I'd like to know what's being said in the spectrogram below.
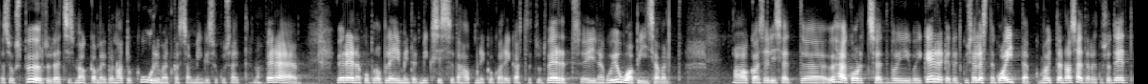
tasuks pöörduda, et siis me hakkame juba natuke uurima, et kas on mingisugused noh, vere, vere nagu probleemid, et miks siis seda hapnikuga rikastatud verd ei nagu jõua piisavalt aga sellised äh, ühekordsed või, või kerged, et kui sellest nagu aitab, kui ma ütlen rasedale, kui sa teed,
